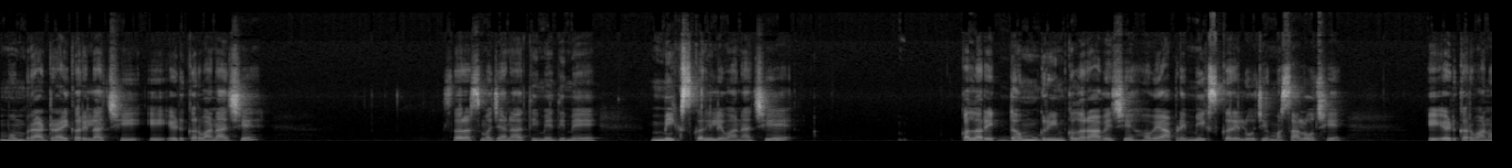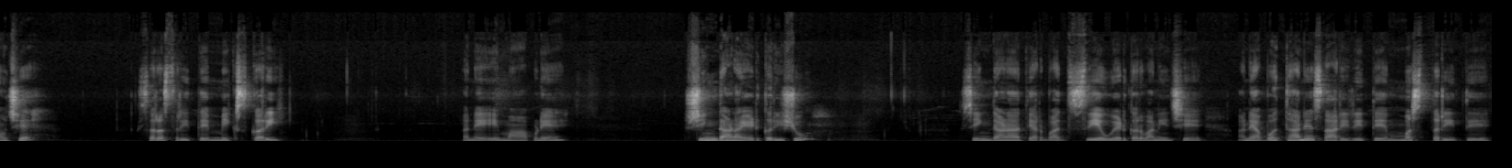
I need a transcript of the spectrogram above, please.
મમરા ડ્રાય કરેલા છે એ એડ કરવાના છે. સરસ મજાના ધીમે ધીમે મિક્સ કરી લેવાના છે. કલર એકદમ ગ્રીન કલર આવે છે. હવે આપણે મિક્સ કરેલો જે મસાલો છે એ એડ કરવાનો છે. સરસ રીતે મિક્સ કરી અને એમાં આપણે શિંગદાણા એડ કરીશું. શિંગદાણા ત્યારબાદ સેવ એડ કરવાની છે અને આ બધાને સારી રીતે મસ્ત રીતે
